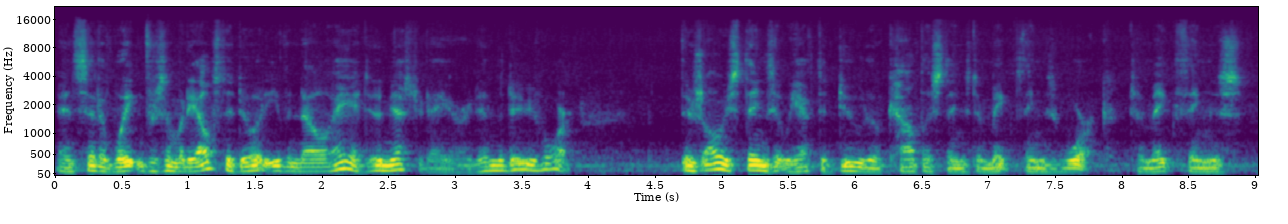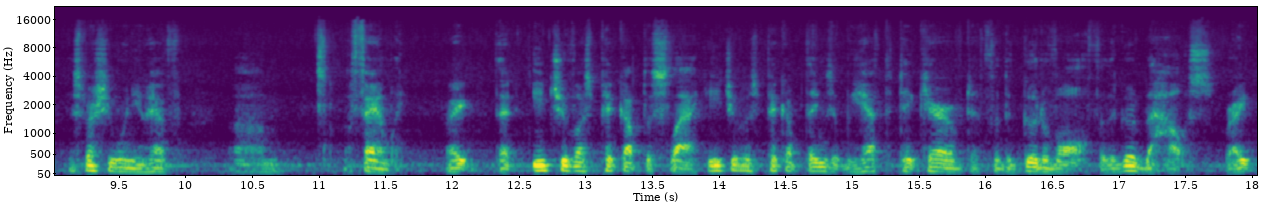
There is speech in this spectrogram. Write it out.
Instead of waiting for somebody else to do it, even though, hey, I did them yesterday or I did them the day before, there's always things that we have to do to accomplish things, to make things work, to make things, especially when you have um, a family, right? That each of us pick up the slack. Each of us pick up things that we have to take care of to, for the good of all, for the good of the house, right?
